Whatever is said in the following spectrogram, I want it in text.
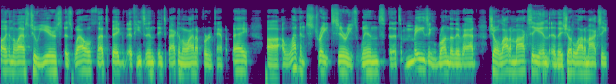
uh, in the last two years as well. So that's big. If he's in, he's back in the lineup for Tampa Bay. Uh, Eleven straight series wins. That's amazing run that they've had. Show a lot of moxie, and they showed a lot of moxie.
